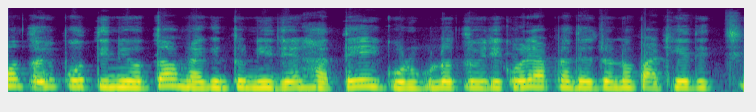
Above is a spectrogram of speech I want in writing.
মতোই প্রতিনিয়ত আমরা কিন্তু নিজের হাতে এই গুড়গুলো তৈরি করে আপনাদের জন্য পাঠিয়ে দিচ্ছি।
